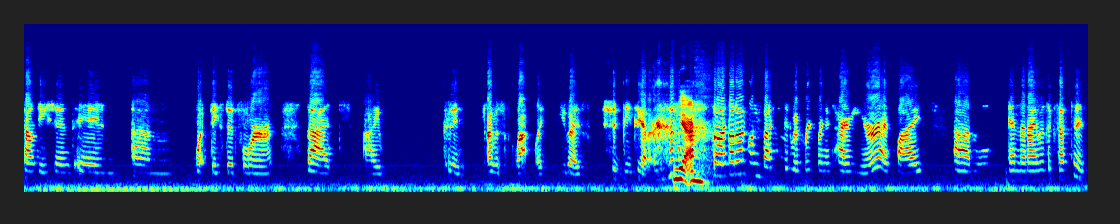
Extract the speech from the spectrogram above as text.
foundations in um, what they stood for that I couldn't. I was wow, like you guys should be together. Yeah. So I thought I was going back to midwifery for an entire year. I applied, um, and then I was accepted.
